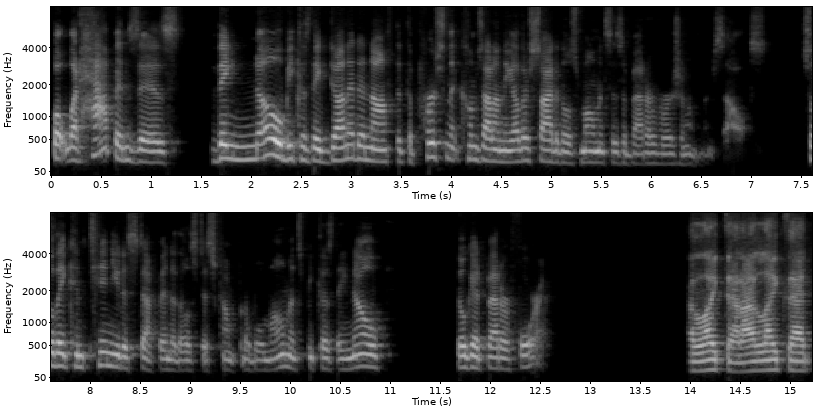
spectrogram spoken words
but what happens is they know because they've done it enough that the person that comes out on the other side of those moments is a better version of themselves. So they continue to step into those discomfortable moments because they know they'll get better for it. I like that i like that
